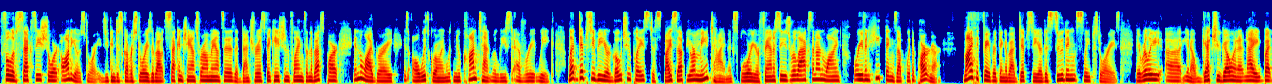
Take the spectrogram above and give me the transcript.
full of sexy short audio stories. You can discover stories about second chance romances, adventurous vacation flings, and the best part, in the library is always growing with new content released every week. Let Dipsea be your go-to place to spice up your me time, explore your fantasies, relax and unwind, or even heat things up with a partner. My favorite thing about Dipsea are the soothing sleep stories. They really, uh, you know, get you going at night, but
